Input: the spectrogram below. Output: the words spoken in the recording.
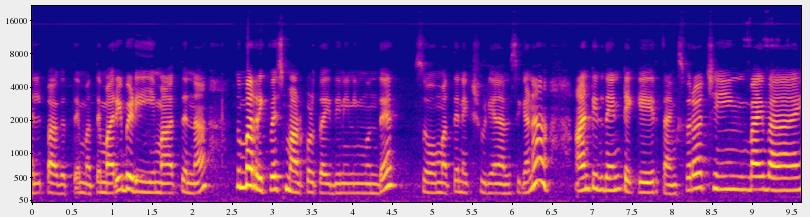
ಹೆಲ್ಪ್ ಆಗುತ್ತೆ. ಮತ್ತು ಮರಿಬೇಡಿ ಈ ಮಾತನ್ನು. ತುಂಬ ರಿಕ್ವೆಸ್ಟ್ ಮಾಡ್ಕೊಳ್ತಾ ಇದ್ದೀನಿ ನಿಮ್ಮ ಮುಂದೆ. ಸೊ ಮತ್ತೆ ನೆಕ್ಸ್ಟ್ ವಿಡಿಯೋನಲ್ಲಿ ಸಿಗೋಣ. Until then take care thanks for watching bye bye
